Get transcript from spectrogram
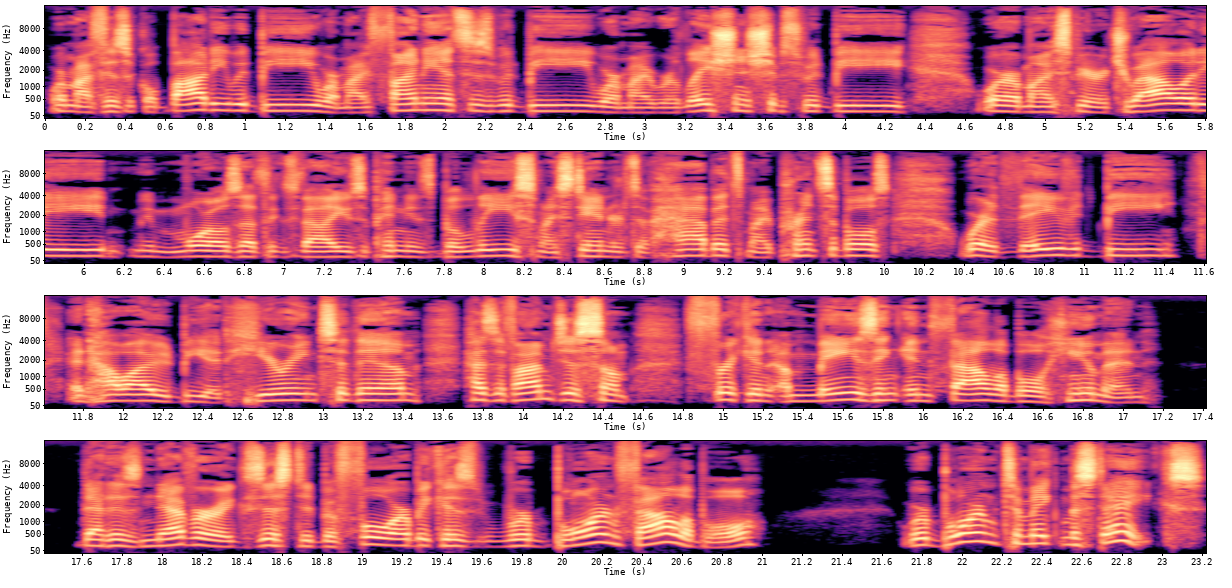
where my physical body would be, where my finances would be, where my relationships would be, where my spirituality, morals, ethics, values, opinions, beliefs, my standards of habits, my principles, where they would be, and how I would be adhering to them, as if I'm just some freaking amazing, infallible human that has never existed before because we're born fallible. We're born to make mistakes.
